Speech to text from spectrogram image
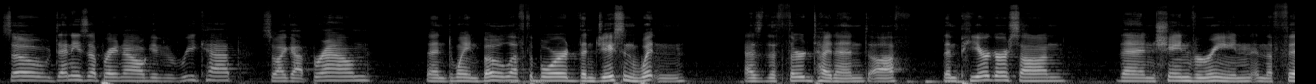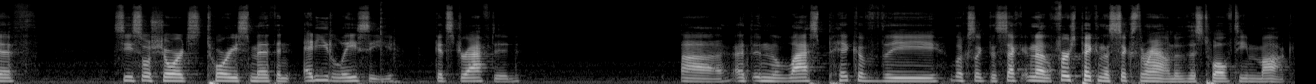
So Denny's up right now. I'll give you a recap. So I got Brown, then Dwayne Bowe left the board, then Jason Witten as the third tight end off, then Pierre Garcon, then Shane Vereen in the fifth, Cecil Shorts, Torrey Smith, and Eddie Lacy gets drafted. Uh, at, in the last pick of the looks like the second no first pick in the sixth round of this twelve team mock,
